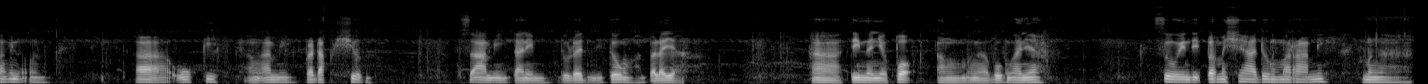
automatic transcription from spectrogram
Panginoon ah okay ang aming production sa aming tanim tulad nitong palaya. Ah tingnan nyo po ang mga bunga niya. So hindi pa masyadong marami mga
